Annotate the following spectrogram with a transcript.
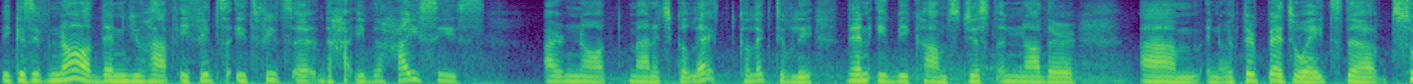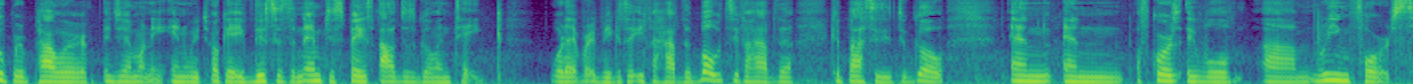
because if not, then you have if it's if it's uh, the, if the high seas are not managed collect- collectively, then it becomes just another. Um, you know, it perpetuates the superpower hegemony in which okay, if this is an empty space, I'll just go and take whatever because if I have the boats, if I have the capacity to go, and and of course it will um, reinforce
